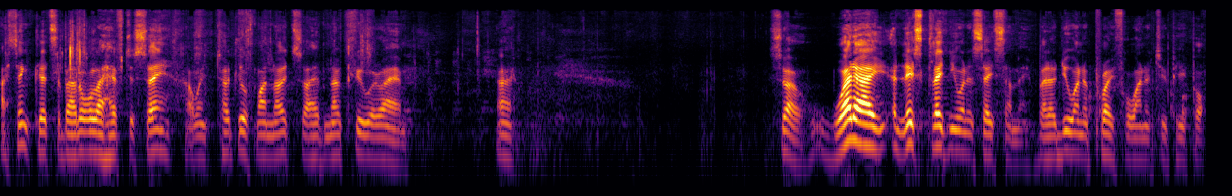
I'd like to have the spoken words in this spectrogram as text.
I think that's about all I have to say. I went totally off my notes. I have no clue where I am. Uh, so, what I, unless Clayton, you want to say something, but I do want to pray for one or two people.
